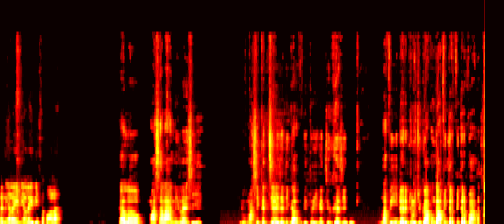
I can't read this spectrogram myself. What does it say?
ke nilai-nilai di sekolah? Kalau masalah nilai sih Duh, masih kecil ya jadi nggak begitu inget juga sih itu tapi dari dulu juga aku nggak pinter-pinter banget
